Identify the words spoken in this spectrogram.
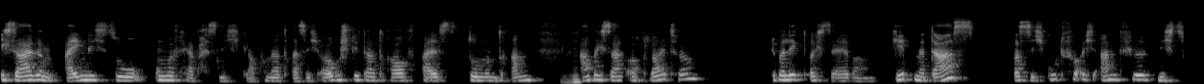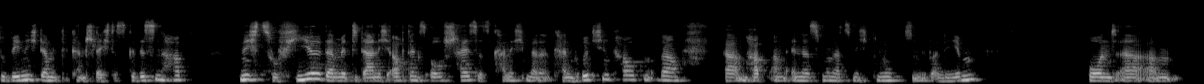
ich sage eigentlich so ungefähr, weiß nicht, ich glaube 130 Euro steht da drauf als drum und dran. Mhm. Aber ich sage auch: „Leute, überlegt euch selber. Gebt mir das, was sich gut für euch anfühlt, nicht zu wenig, damit ihr kein schlechtes Gewissen habt, nicht zu viel, damit ihr da nicht auch denkst: ‚Oh scheiße, jetzt kann ich mir kein Brötchen kaufen oder, ähm, habe am Ende des Monats nicht genug zum Überleben.‘“ Und, äh, ähm,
